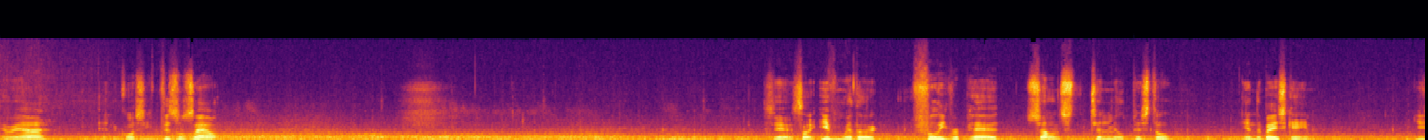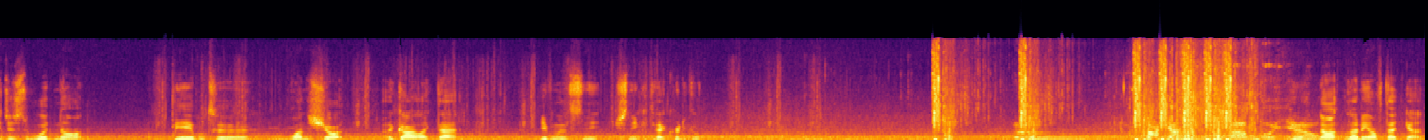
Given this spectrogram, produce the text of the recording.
There we are. And of course he fizzles out. So yeah, it's like even with a fully repaired silenced 10mm pistol in the base game, you just would not be able to one-shot a guy like that, even with sneak, sneak attack critical. You're not letting off that gun.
